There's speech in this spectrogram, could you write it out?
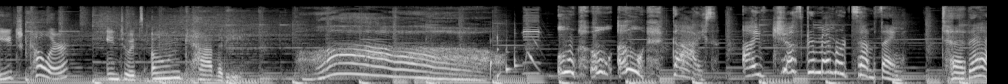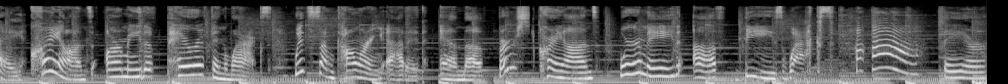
Each color into its own cavity. Wow! Ooh, ooh, ooh! Guys, I've just remembered something. Today, crayons are made of paraffin wax with some coloring added, and the first crayons were made of beeswax. Ha There.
